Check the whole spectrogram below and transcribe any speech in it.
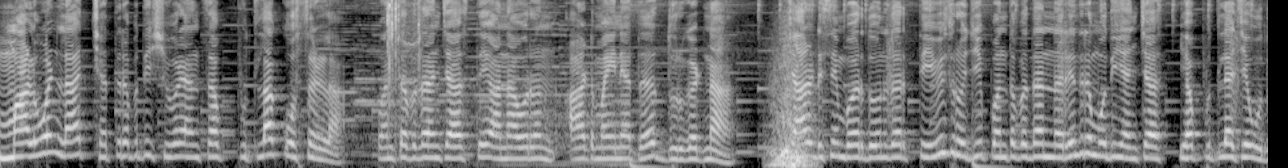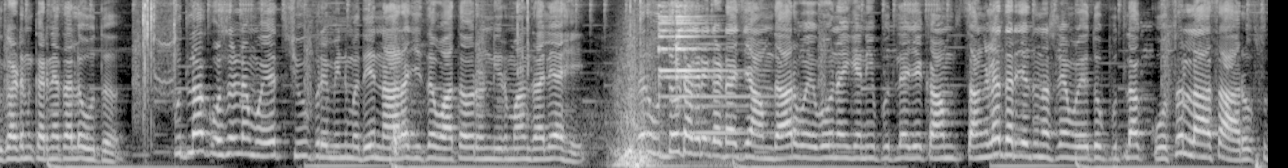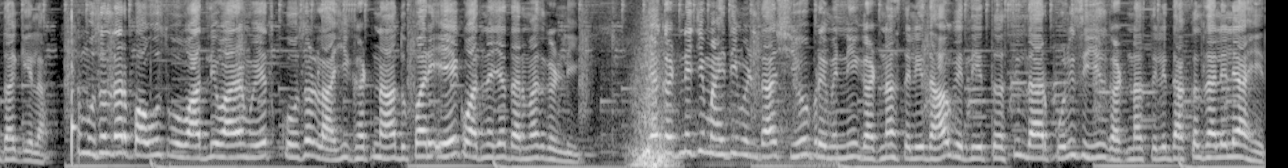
मालवणला छत्रपती शिवरायांचा पुतळा कोसळला. पंतप्रधानांच्या हस्ते अनावरण आठ महिन्यातच दुर्घटना. चार डिसेंबर दोन हजार तेवीस रोजी पंतप्रधान नरेंद्र मोदी यांच्या या पुतल्याचे उद्घाटन करण्यात आलं होतं. पुतला कोसळल्यामुळे शिवप्रेमींमध्ये नाराजीचं वातावरण निर्माण झाले आहे. तर उद्धव ठाकरे गटाचे आमदार वैभव नाईक यांनी पुतल्याचे काम चांगल्या दर्जाचं नसल्यामुळे तो पुतला कोसळला असा आरोप सुद्धा केला. मुसळधार पाऊस व वादली वाऱ्यामुळेच कोसळला ही घटना दुपारी एक वाजण्याच्या दरम्यान घडली. या घटनेची माहिती मिळताच शिवप्रेमींनी घटनास्थळी धाव घेतली. तहसीलदार पोलीसही घटनास्थळी दाखल झालेले आहेत.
